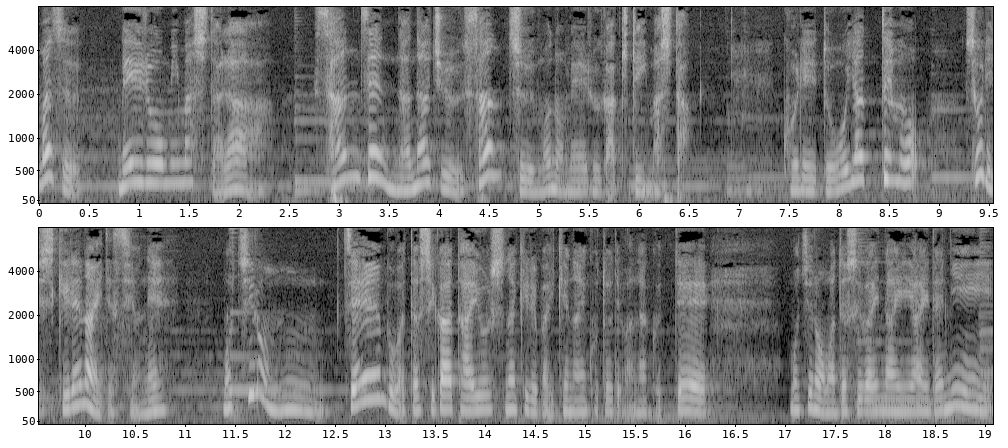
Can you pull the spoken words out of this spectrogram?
まずメールを見ましたら3073通ものメールが来ていました。これどうやっても処理しきれないですよね。もちろん全部私が対応しなければいけないことではなくてもちろん私がいない間に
